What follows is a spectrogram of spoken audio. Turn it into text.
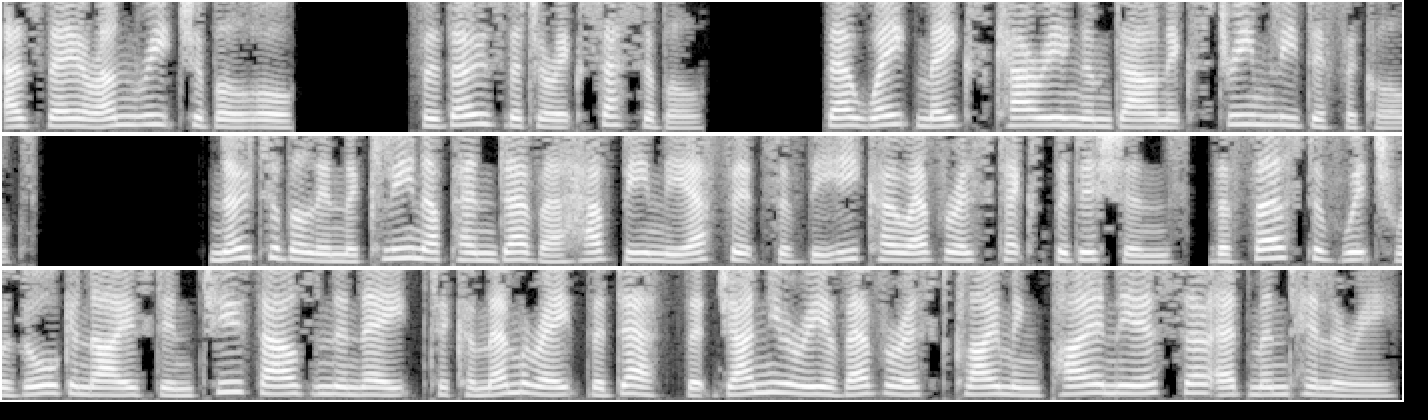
as they are unreachable or—for those that are accessible—their weight makes carrying them down extremely difficult. Notable in the cleanup endeavor have been the efforts of the Eco-Everest expeditions, the first of which was organized in 2008 to commemorate the death that January of Everest climbing pioneer Sir Edmund Hillary.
